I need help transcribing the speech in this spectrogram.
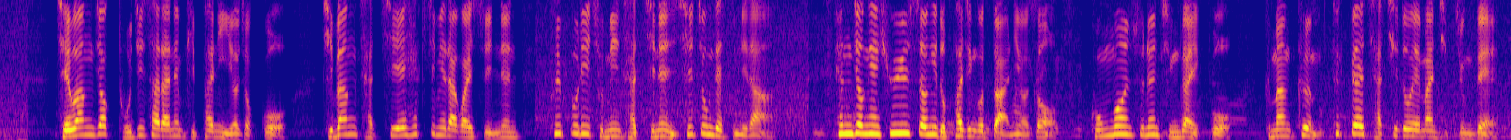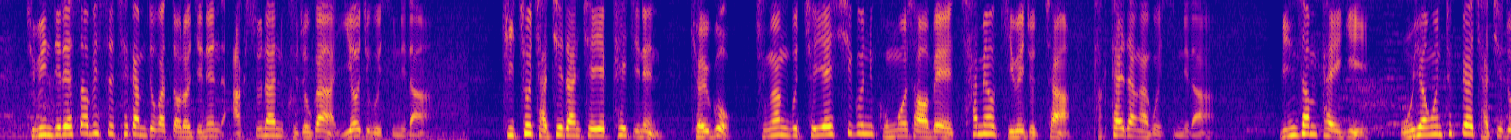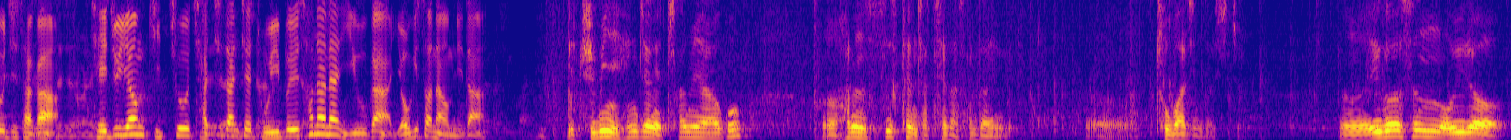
제왕적 도지사라는 비판이 이어졌고 지방자치의 핵심이라고 할 수 있는 풀뿌리 주민자치는 실종됐습니다. 행정의 효율성이 높아진 것도 아니어서 공무원 수는 증가했고 그만큼 특별자치도에만 집중돼 주민들의 서비스 체감도가 떨어지는 악순환 구조가 이어지고 있습니다. 기초자치단체의 폐지는 결국 중앙부처의 시군 공모 사업의 참여 기회조차 박탈당하고 있습니다. 민선 8기 오형훈 특별자치도지사가 제주형 기초자치단체 도입을 선언한 이유가 여기서 나옵니다. 주민이 행정에 참여하고 어, 하는 시스템 자체가 상당히 어, 좁아진 것이죠. 어, 이것은 오히려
